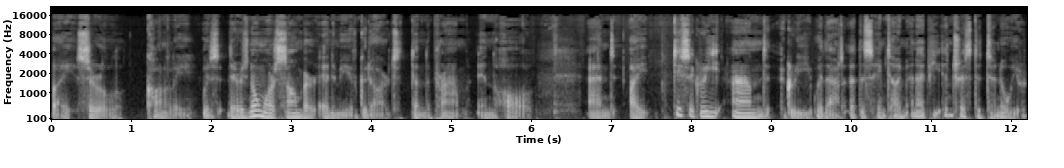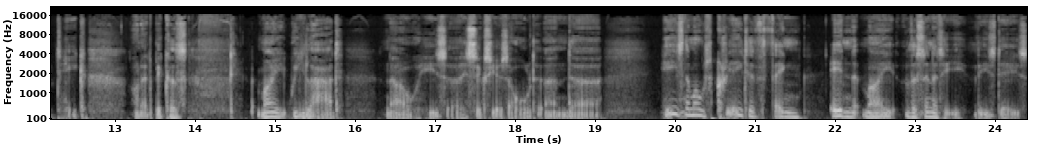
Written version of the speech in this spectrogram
by Cyril Connolly was there is no more somber enemy of good art than the pram in the hall. And I disagree and agree with that at the same time. And I'd be interested to know your take on it because my wee lad now he's uh, six years old and uh, he's the most creative thing in my vicinity these days.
